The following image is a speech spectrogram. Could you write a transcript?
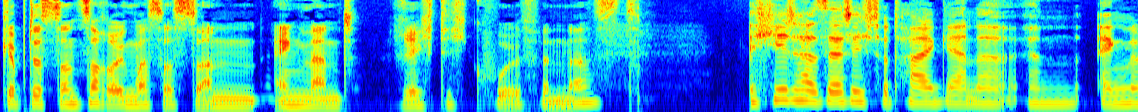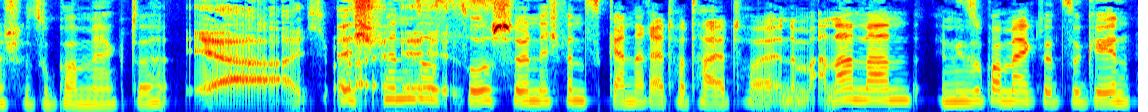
Gibt es sonst noch irgendwas, was du an England richtig cool findest? Ich gehe tatsächlich total gerne in englische Supermärkte. Ja, ich weiß. Ich finde es so schön. Ich finde es generell total toll, in einem anderen Land in die Supermärkte zu gehen.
